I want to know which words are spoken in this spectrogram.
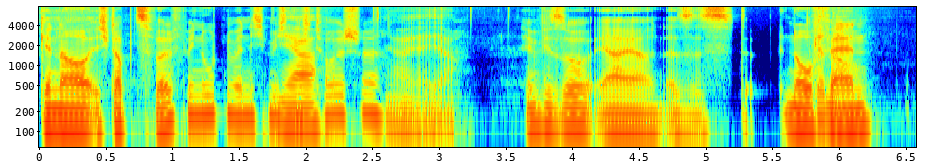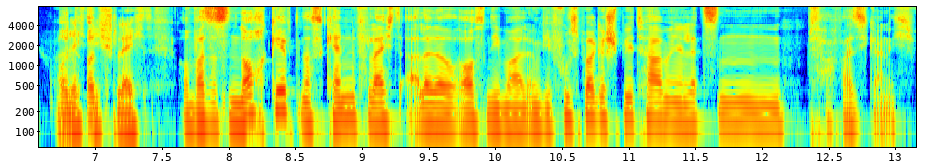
Genau, ich glaube zwölf Minuten, wenn ich mich Ja. nicht täusche. Ja, ja, ja. Irgendwie so, ja, ja, das ist no Genau. fan. Und- richtig und- schlecht. Und was es noch gibt, und das kennen vielleicht alle da draußen, die mal irgendwie Fußball gespielt haben in den letzten, weiß ich gar nicht,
